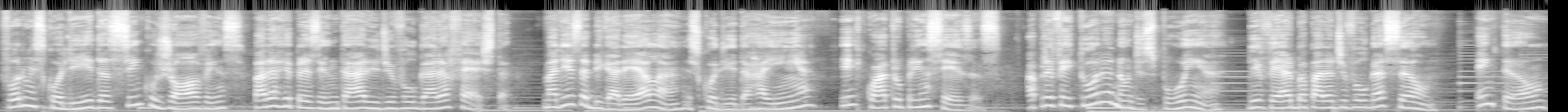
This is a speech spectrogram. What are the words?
foram escolhidas cinco jovens para representar e divulgar a festa. Marisa Bigarella, escolhida rainha, e quatro princesas. A prefeitura não dispunha de verba para divulgação. Então,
